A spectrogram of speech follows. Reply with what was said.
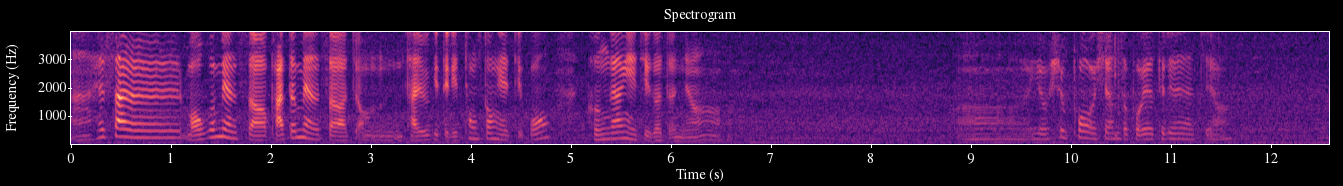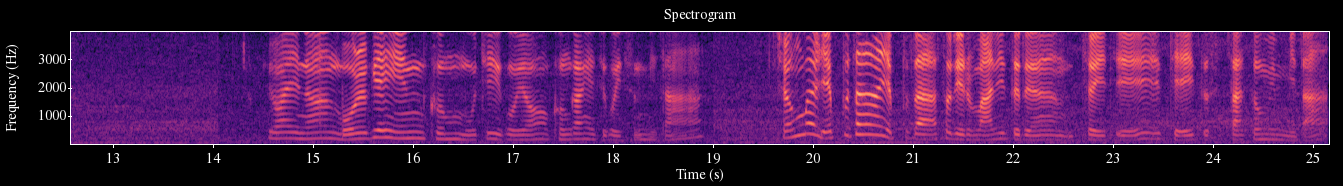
아, 햇살 먹으면서 받으면서 좀 다육이들이 통통해지고 건강해지거든요. 어, 요 슈퍼오션도 보여드려야죠. 이 아이는 몰개인 금무지이고요. 건강해지고 있습니다. 정말 예쁘다 예쁘다 소리를 많이 들은 저희 집 제이드 스타 금입니다.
